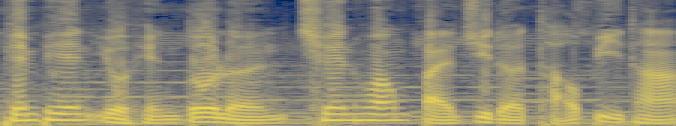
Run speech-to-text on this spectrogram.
偏偏有很多人千方百计地逃避他，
